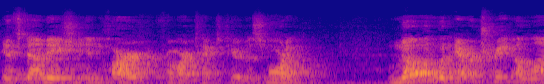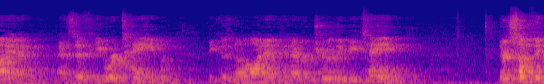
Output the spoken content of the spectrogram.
its foundation in part from our text here this morning. No one would ever treat a lion as if he were tame, because no lion can ever truly be tamed. There's something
